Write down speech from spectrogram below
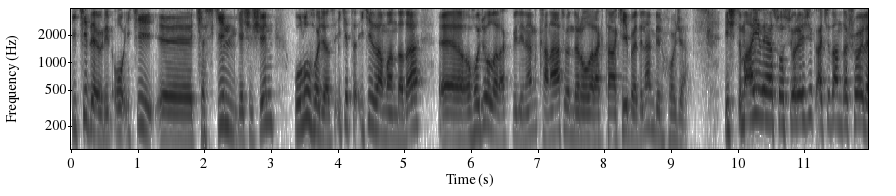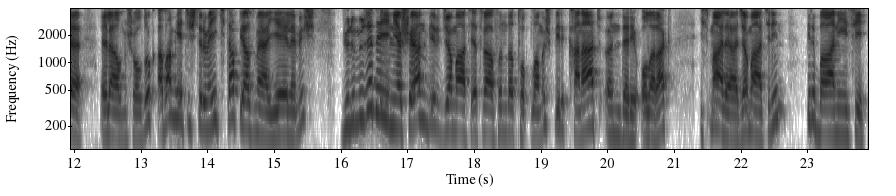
iki devrin o iki e, keskin geçişin ulu hocası. iki, iki zamanda da e, hoca olarak bilinen, kanaat önderi olarak takip edilen bir hoca. İçtimai veya sosyolojik açıdan da şöyle ele almış olduk. Adam yetiştirmeyi, kitap yazmaya yeğlemiş, günümüze değin yaşayan bir cemaat etrafında toplamış bir kanaat önderi olarak İsmaila Ağa cemaatinin bir banisi,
